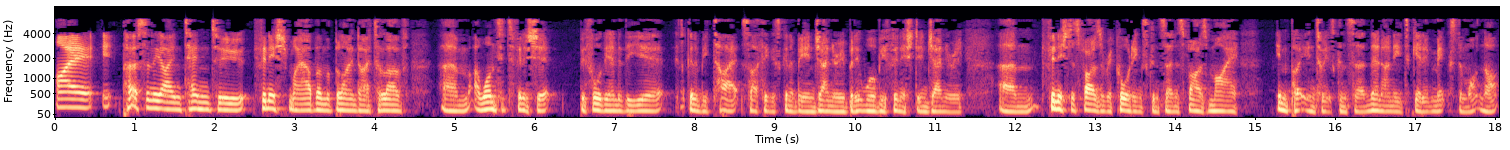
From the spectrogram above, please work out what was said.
I personally, I intend to finish my album, A Blind Eye to Love. Um, I wanted to finish it before the end of the year. It's going to be tight, so I think it's going to be in January, but it will be finished in January. Um, finished as far as the recording is concerned, as far as my input into it's concerned. Then I need to get it mixed and whatnot.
